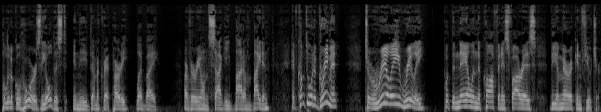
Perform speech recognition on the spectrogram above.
political whores, the oldest in the Democrat Party, led by our very own soggy bottom Biden, have come to an agreement to really, really put the nail in the coffin as far as the American future.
